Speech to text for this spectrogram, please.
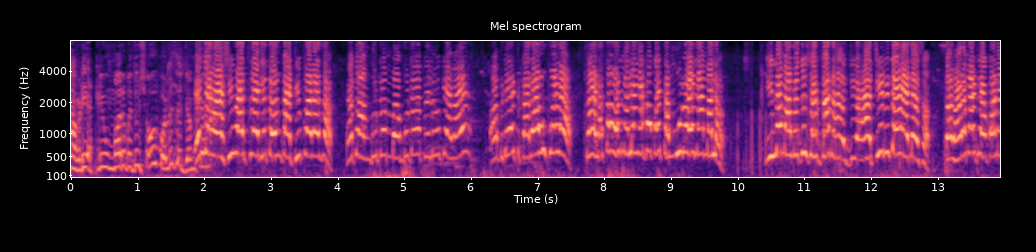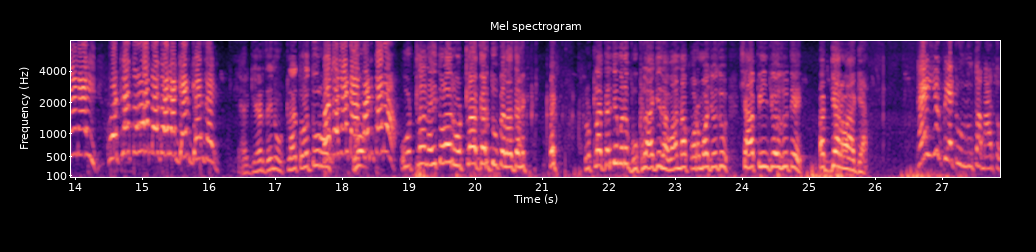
આવડી આટલી ઉંમર બધું શું બોલે છે જમ તો જમશે હાસી વાત છે એટલે તો કાઠી પડે છે. એ તો અંગૂઠો બંગૂઠો પેલું કહેવાય. અપડેટ કરાવવું પડે. તાડા તો ઓન મળે ને કોઈ તંબુરો ના મળે. ઇના માં બધું સરકાર આચી રીતે હેડે છે. તમારા માં ઠેકોણા નહીં ઓટલા તોડા બધાના ઘેર ઘેર જઈ ઘેર જઈને ઓટલા તોડ તું ઓટલા નહીં તોડે રોટલા કર તું પેલા. રોટલા કરજે મને ભૂખ લાગી સવારના પોરમાં જો છું ચા પીને જો છું તે અગિયાર વાગ્યા. થઈ ગયું પેટ ઊનું તમાર તો.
